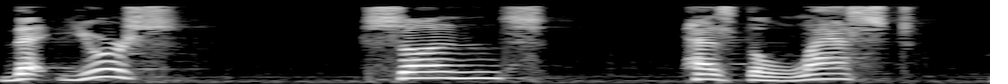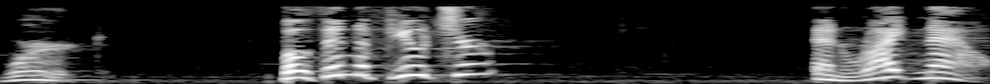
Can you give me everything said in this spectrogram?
That your sons has the last word, both in the future and right now.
